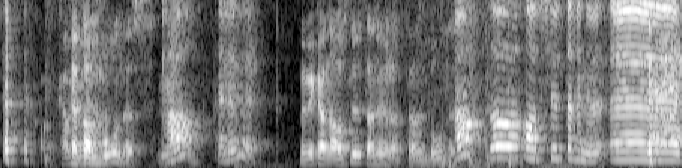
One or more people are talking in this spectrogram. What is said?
Vi kan ta en bonus. Ja, eller hur? Men vi kan avsluta nu då, ta en bonus. Ja, då avslutar vi nu. Eh,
